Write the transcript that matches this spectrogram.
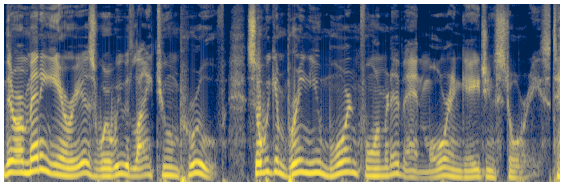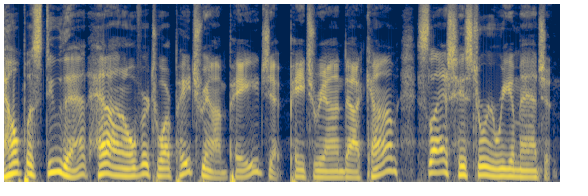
There are many areas where we would like to improve, so we can bring you more informative and more engaging stories. To help us do that, head on over to our Patreon page at patreon.com slash history reimagined.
